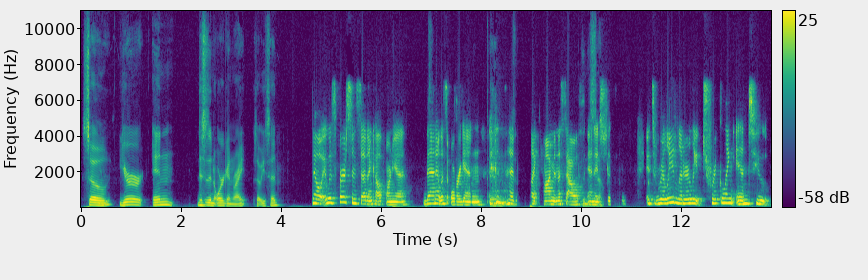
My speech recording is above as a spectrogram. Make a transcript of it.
So you're in. This is in Oregon, right? Is that what you said? No, it was first in Southern California, then it was Oregon, and then like now I'm in the South, In the and it's just it's really literally trickling into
